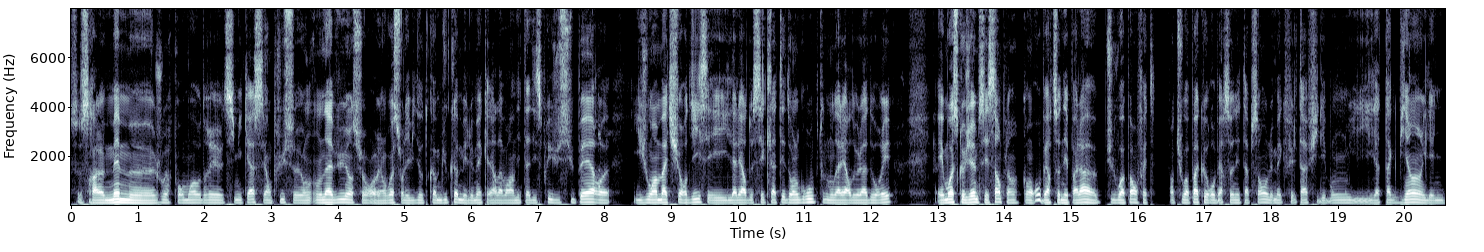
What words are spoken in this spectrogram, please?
Ce sera le même euh, joueur pour moi, Audrey Tsimikas. Et en plus, euh, on, a vu, hein, sur, on voit sur les vidéos de com du club, mais le mec a l'air d'avoir un état d'esprit juste super. Euh, il joue un match sur 10 et il a l'air de s'éclater dans le groupe. Tout le monde a l'air de l'adorer. Et moi, ce que j'aime, c'est simple. Hein. quand Robertson n'est pas là, tu le vois pas en fait. Enfin, tu vois pas que Robertson est absent. Le mec fait le taf, il est bon, il attaque bien, il a une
